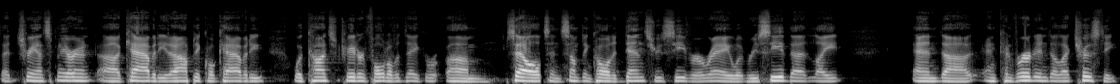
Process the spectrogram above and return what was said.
that transparent uh, cavity, that optical cavity, with concentrator photovoltaic um, cells in something called a dense receiver array, would receive that light and, uh, and convert it into electricity.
